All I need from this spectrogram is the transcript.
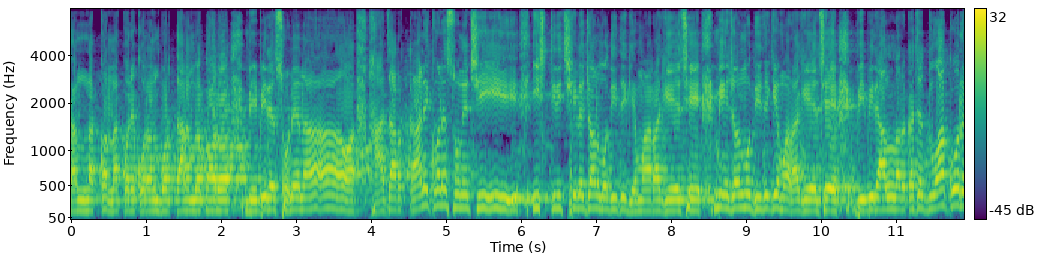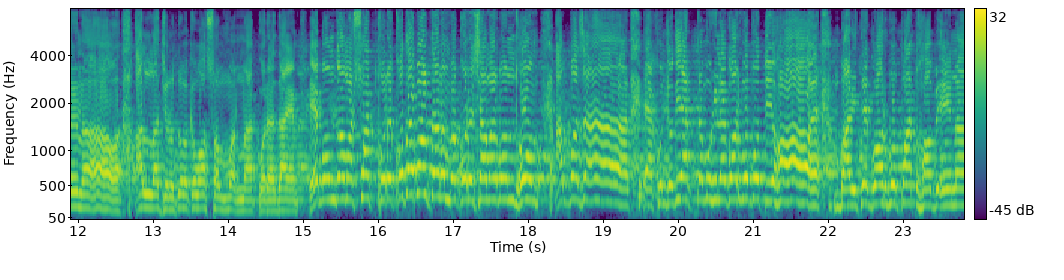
কান্না কান্না করে কোরআন পড়তে আরম্ভ করো। বিবিরে শুনে নাও, হাজার কানে কানে শুনেছি, স্ত্রী ছেলে জন্ম দিতে গিয়ে মারা গিয়েছে, মেয়ে জন্ম দিতে গিয়ে মারা গিয়েছে। বিবির আল্লাহর কাছে দোয়া করে নাও, আল্লাহ যেন তোমাকে অসম্মান না করে দেয়। এ বন্ধু আমার সৎ করে কথা বলতে আরম্ভ করেছে আমার বন্ধু। আব্বাজার এখন যদি একটা মহিলা গর্ভবতী হয়, বাড়িতে গর্ভপাত হবে না।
